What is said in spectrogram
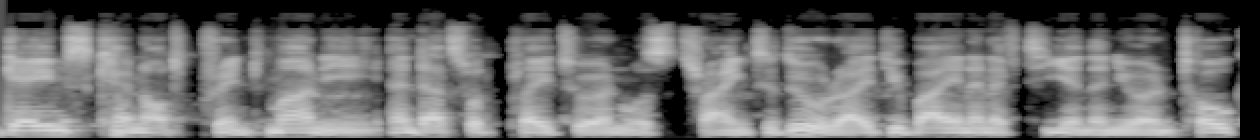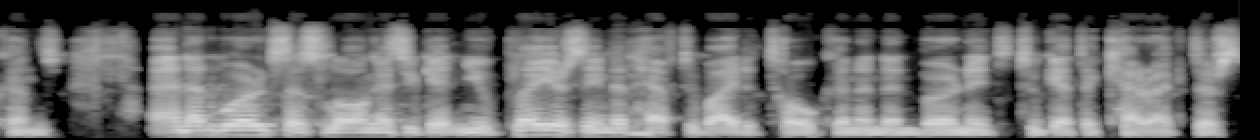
games cannot print money, and that's what Play to Earn was trying to do, right? You buy an NFT and then you earn tokens, and that works as long as you get new players in that have to buy the token and then burn it to get the characters.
